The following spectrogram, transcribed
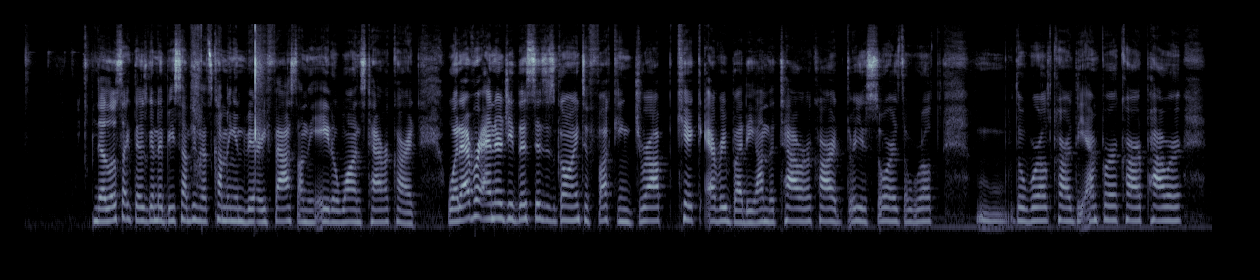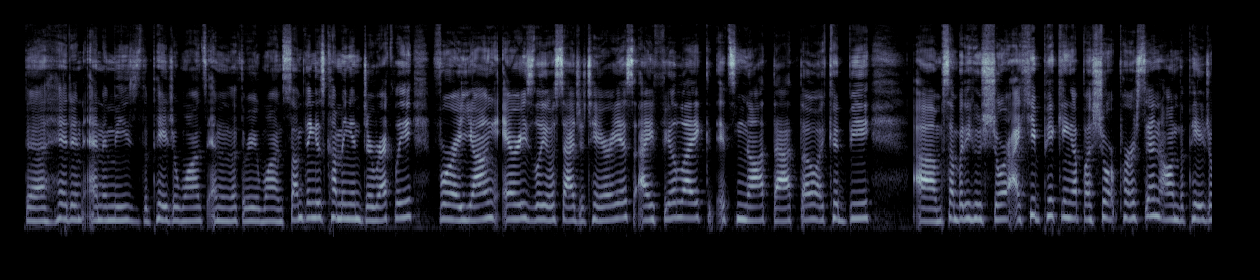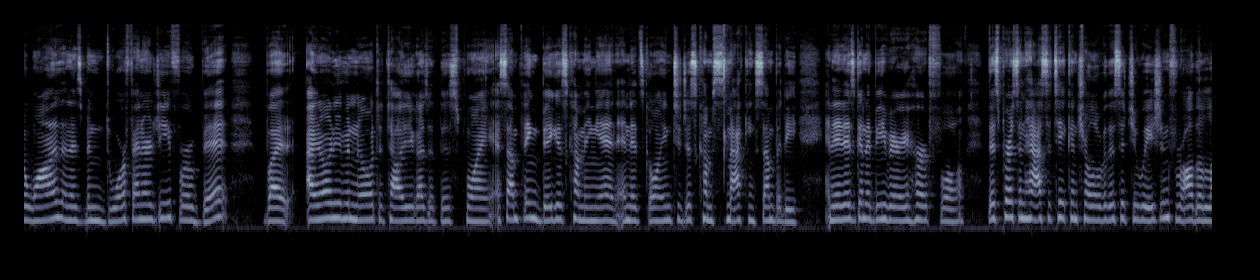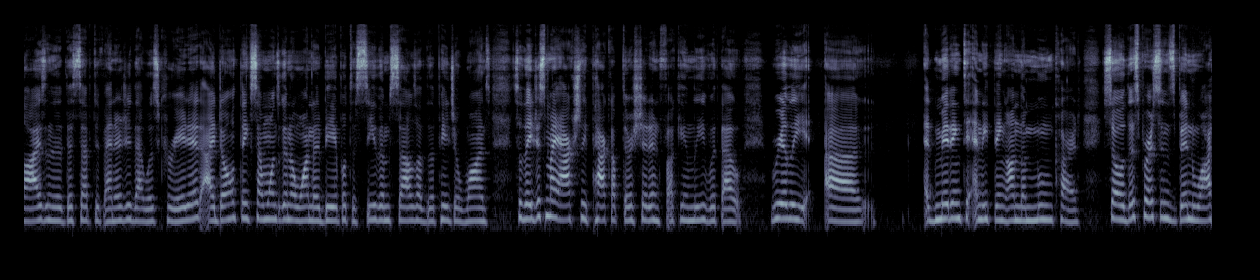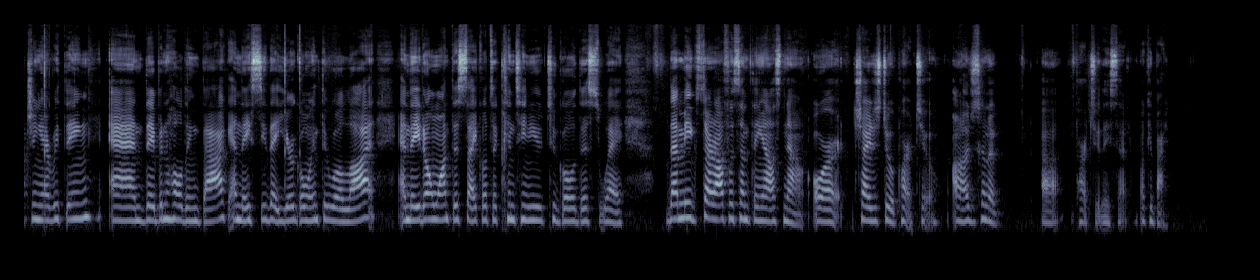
There looks like there's going to be something that's coming in very fast on the Eight of Wands tarot card. Whatever energy this is, is going to fucking drop kick everybody on the Tower card, Three of Swords, the World, the World card, the Emperor card, Power, the Hidden Enemies, the Page of Wands, and then the Three of Wands. Something is coming in directly for a young Aries, Leo, Sagittarius. I feel like it's not that though. It could be um, somebody who's short. I keep picking up a short person on the Page of Wands, and it's been dwarf energy for a bit. But I don't even know what to tell you guys at this point. Something big is coming in, and it's going to just come smacking somebody, and it is going to be very hurtful. This person has to take control over the situation for all the lies and the deceptive energy that was created. I don't think someone's going to want to be able to see themselves on the Page of Wands, so they just might actually pack up their shit and fucking leave without really uh, admitting to anything on the moon card. So this person's been watching everything and they've been holding back and they see that you're going through a lot and they don't want this cycle to continue to go this way. Let me start off with something else now or should I just do a part 2? Oh, I'm just going to uh part 2 they said. Okay, bye.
